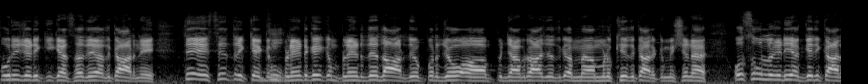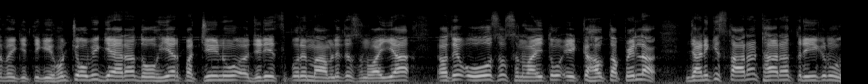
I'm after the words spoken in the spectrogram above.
ਪੂਰੀ ਜਿਹੜੀ ਕੀ ਕਹਿ ਸਕਦੇ ਅਧਿਕਾਰ ਨੇ। ਤੇ ਇਸੇ ਤਰੀਕੇ ਕੰਪਲੇਂਟ ਗਈ ਕੰਪਲੇਂਟ ਦੇ ਆਧਾਰ ਦੇ ਉੱਪਰ ਜੋ ਪੰਜਾਬ ਰਾਜ ਮਨੁੱਖੀ ਅਧਿਕਾਰ ਕਮਿਸ਼ਨ ਹੈ ਉਸ ਵੱਲੋਂ ਜਿਹੜੀ ਅੱਗੇ ਦੀ ਕਾਰਵਾਈ ਕੀਤੀ ਗਈ। ਹੁਣ 24 11 2025 ਨੂੰ ਜਿਹੜੀ ਇਸ ਪੂਰੇ ਮਾਮਲੇ ਤੇ ਸੁਣਵਾਈ ਆ ਅਤੇ ਉਸ ਸੁਣਵਾਈ ਤੋਂ ਇੱਕ ਹਫ਼ਤਾ ਪਹਿਲਾਂ ਯਾਨੀ ਕਿ 17 18 ਤਰੀਕ ਨੂੰ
